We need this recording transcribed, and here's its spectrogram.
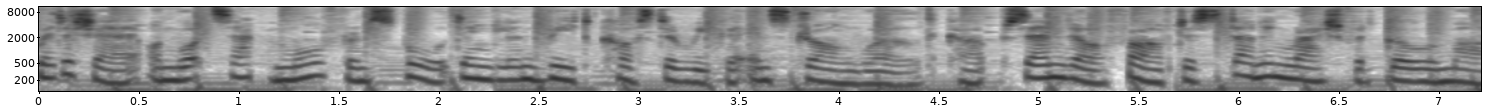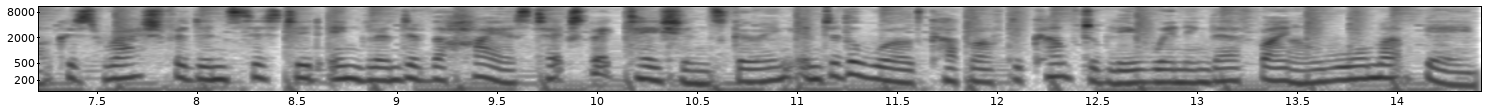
Twitter, share on WhatsApp. More from Sport. England beat Costa Rica in strong World Cup send-off after stunning Rashford goal. Marcus Rashford insisted England of the highest expectations going into the World Cup after comfortably winning their final warm-up game.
